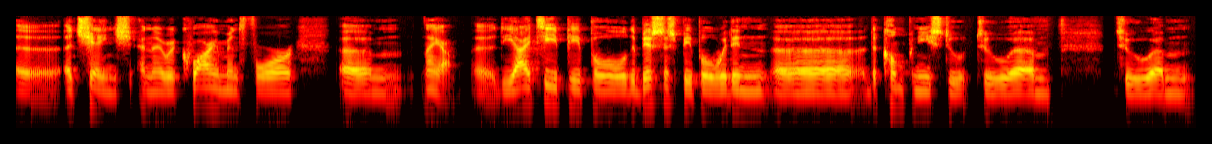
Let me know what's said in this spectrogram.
uh, a change and a requirement for um, yeah, uh, the IT people, the business people within uh, the companies to to um, to um,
